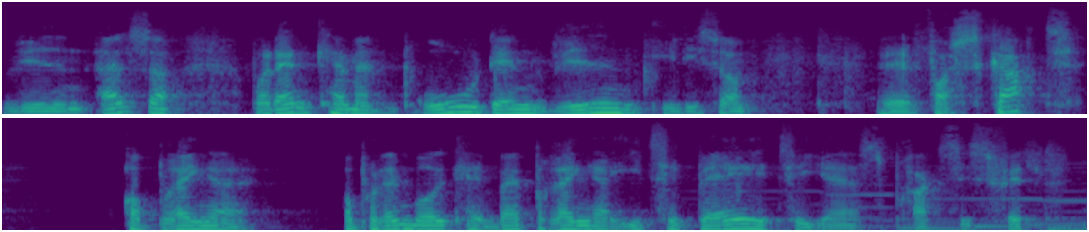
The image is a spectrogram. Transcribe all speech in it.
viden. Altså, hvordan kan man bruge den viden, I ligesom øh, får skabt og bringer, og på den måde, kan, hvad bringer I tilbage til jeres praksisfelt?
